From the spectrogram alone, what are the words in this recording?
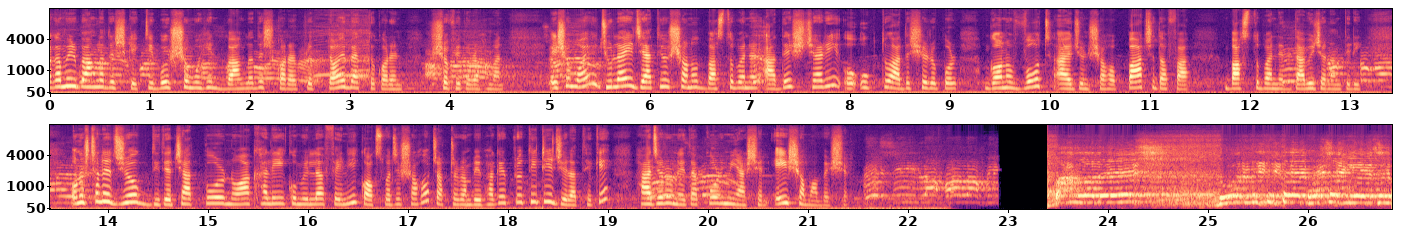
আগামীর বাংলাদেশকে একটি বৈষম্যহীন বাংলাদেশ করার প্রত্যয় ব্যক্ত করেন শফিকুর রহমান। এ সময় জুলাই জাতীয় সনদ বাস্তবায়নের আদেশ জারি ও উক্ত আদেশের উপর গণভোট আয়োজন সহ পাঁচ দফা বাস্তবায়নের দাবি জানান তিনি। অনুষ্ঠানে যোগ দিতে চাঁদপুর, নোয়াখালী, কুমিল্লা, ফেনী, কক্সবাজার সহ চট্টগ্রাম বিভাগের প্রতিটি জেলা থেকে হাজারো নেতা কর্মী আসেন এই সমাবেশে। বাংলাদেশ দুর্নীতিতে ভেসে গিয়েছিল।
